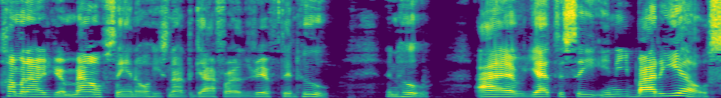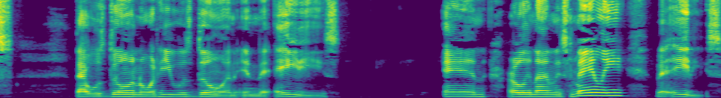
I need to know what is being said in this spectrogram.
coming out of your mouth saying oh he's not the guy for a drip," then who? Then who? I have yet to see anybody else that was doing what he was doing in the 80s and early 90s mainly the 80s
